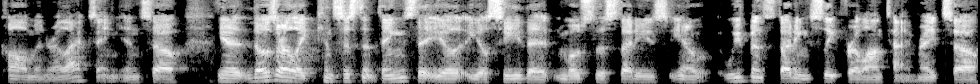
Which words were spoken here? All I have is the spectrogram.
calm and relaxing. And so, you know, those are like consistent things that you'll you'll see that most of the studies, you know, we've been studying sleep for a long time, right? So,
